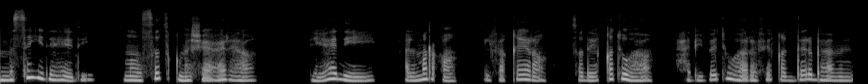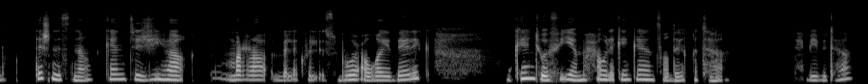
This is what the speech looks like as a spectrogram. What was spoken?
أما السيدة هذه من صدق مشاعرها لهذه المرأة الفقيرة صديقتها حبيبتها رفيقة دربها من قداش من سنة كانت تجيها مرة بالك في الأسبوع أو غير ذلك وكانت وفية معها ولكن كانت صديقتها حبيبتها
